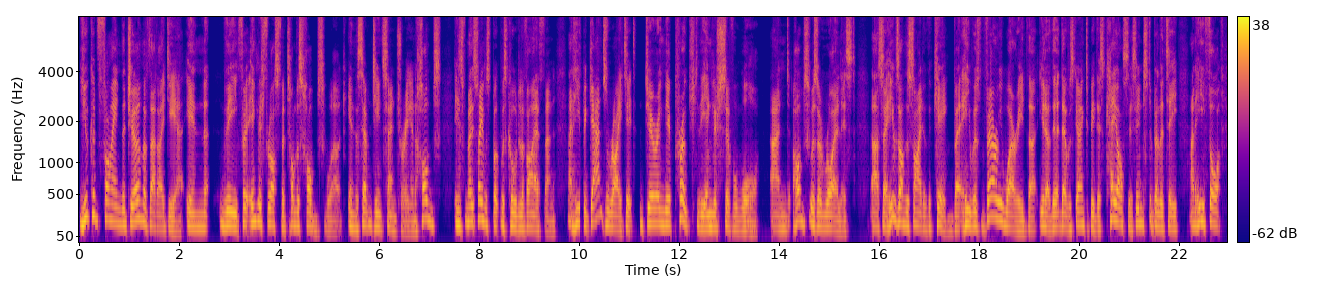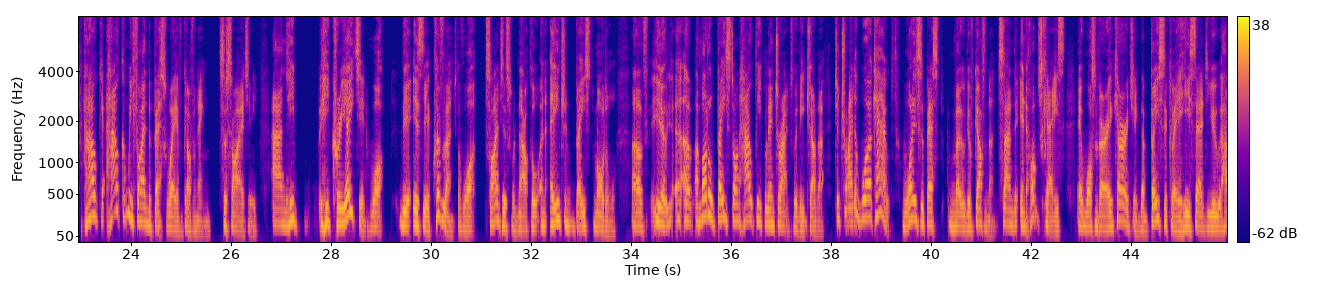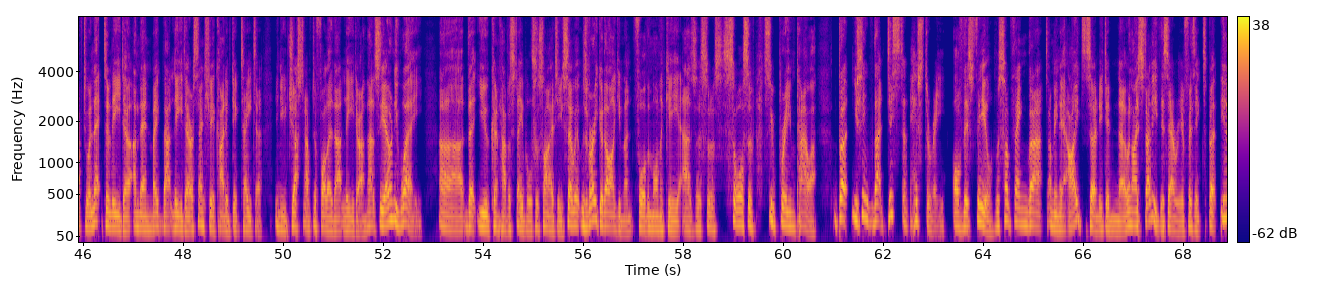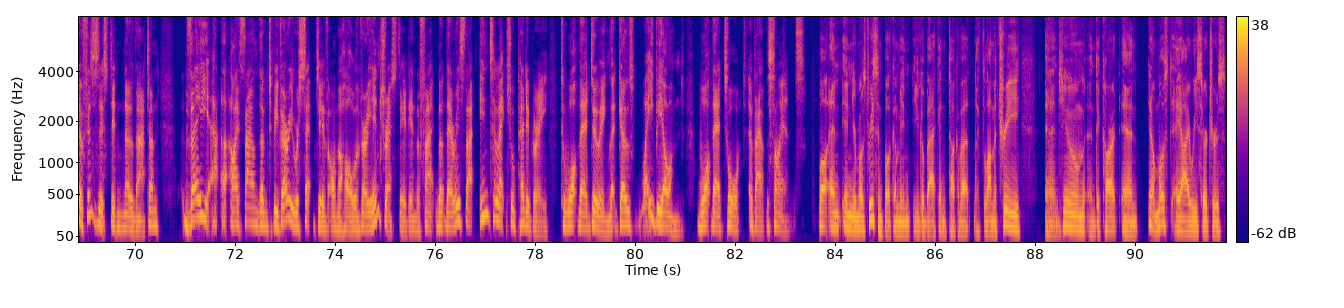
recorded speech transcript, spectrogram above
you could find the germ of that idea in the English philosopher Thomas Hobbes' work in the 17th century. And Hobbes his most famous book was called Leviathan, and he began to write it during the approach to the English Civil War. And Hobbes was a royalist. Uh, so he was on the side of the king, but he was very worried that, you know, there, there was going to be this chaos, this instability. And he thought, how, how can we find the best way of governing society? And he, he created what the, is the equivalent of what scientists would now call an agent based model of, you know, a, a, model based on how people interact with each other to try to work out what is the best mode of governance. And in Hobbes' case, it wasn't very encouraging that basically he said you have to elect a leader and then make that leader essentially a kind of dictator and you just have to follow that leader. And that's the only way uh, that you can have a stable society. So it was a very good argument for the monarchy as a sort of source of supreme power. But you see, that distant history of this field was something that, I mean, I certainly didn't know. And I studied this area of physics, but, you know, physicists didn't know that. And they, uh, I found them to be very receptive on the whole and very interested in the fact that there is that intellectual pedigree to what they're doing that goes way beyond what they're taught about the science. Well, and in your most recent book, I mean, you go back and talk about like La Mettrie and Hume and Descartes, and you know, most AI researchers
